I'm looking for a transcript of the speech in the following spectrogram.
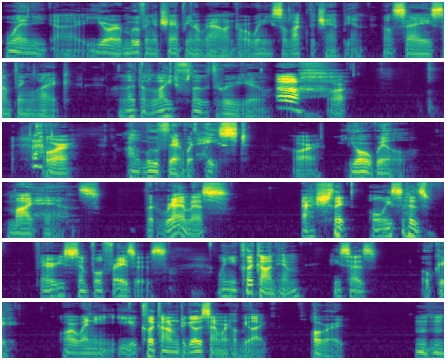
when uh, you're moving a champion around or when you select the champion, they'll say something like, "Let the light flow through you," Ugh. or or "I'll move there with haste," or "Your will, my hands." But Rammus actually only says very simple phrases. When you click on him, he says, okay. Or when you, you click on him to go somewhere, he'll be like, all right. Mm hmm.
